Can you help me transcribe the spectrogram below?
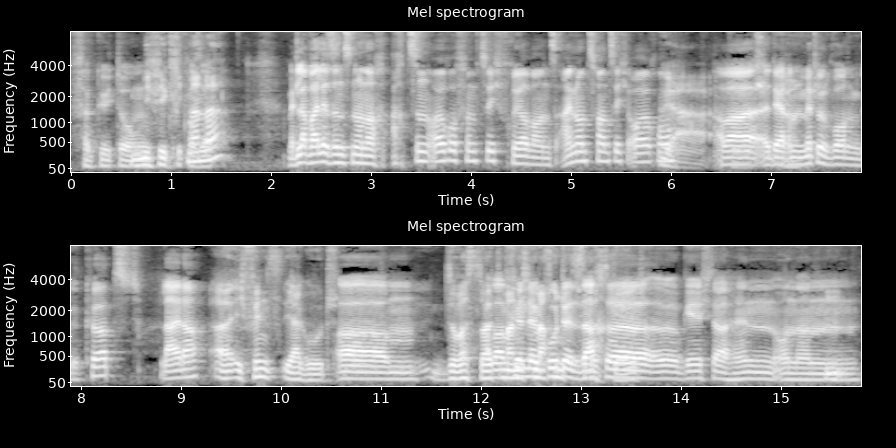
Vergütung. Mhm. Wie viel kriegt man da? Mittlerweile sind es nur noch 18,50 Euro, früher waren es 21 Euro. Ja, aber gut, deren Mittel wurden gekürzt, leider. Äh, ich find's, ja gut. Ähm, Sowas sollte aber man für nicht eine machen. gute. Sache äh, gehe ich da hin und dann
